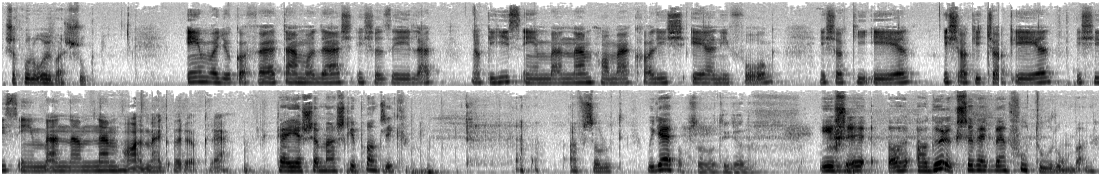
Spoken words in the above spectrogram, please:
És akkor olvassuk. Én vagyok a feltámadás és az élet, aki hisz én bennem, ha meghal is, élni fog, és aki él, és aki csak él, és hisz én bennem, nem hal meg örökre. Teljesen másképp hangzik? Abszolút. Ugye? Abszolút, igen. És a, a görög szövegben futúrum van.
